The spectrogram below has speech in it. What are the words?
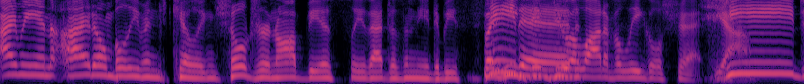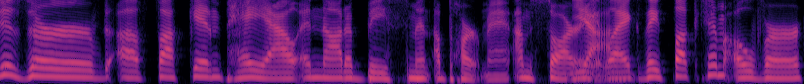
I mean, I don't believe in killing children. Obviously, that doesn't need to be stated. But he did do a lot of illegal shit. Yeah. He deserved a fucking payout and not a basement apartment. I'm sorry. Yeah. Like they fucked him over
